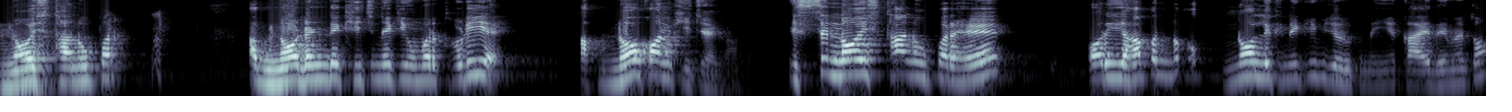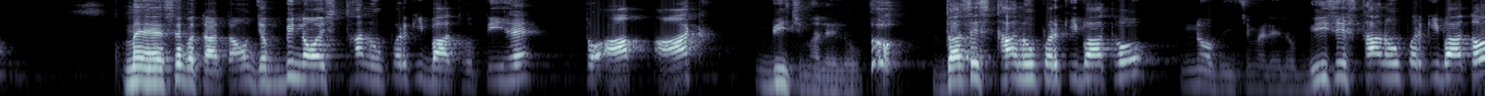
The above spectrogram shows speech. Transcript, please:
नौ स्थान ऊपर। अब नौ डंडे खींचने की उम्र थोड़ी है अब नौ कौन खींचेगा? इससे नौ स्थान ऊपर है और यहाँ पर नौ, नौ लिखने की भी ज़रूरत नहीं है कायदे में तो। मैं ऐसे बताता हूँ जब भी नौ स्थान ऊपर की बात होती है तो आप आठ बीच में ले लो। दस स्थान ऊपर की बात हो नौ बीच में ले लो। बीस स्थान ऊपर की बात हो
